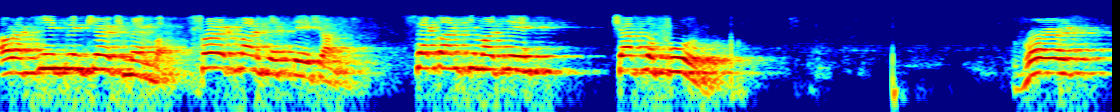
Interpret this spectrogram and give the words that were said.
or a sleeping church member. First manifestation. Second Timothy chapter 4, verse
